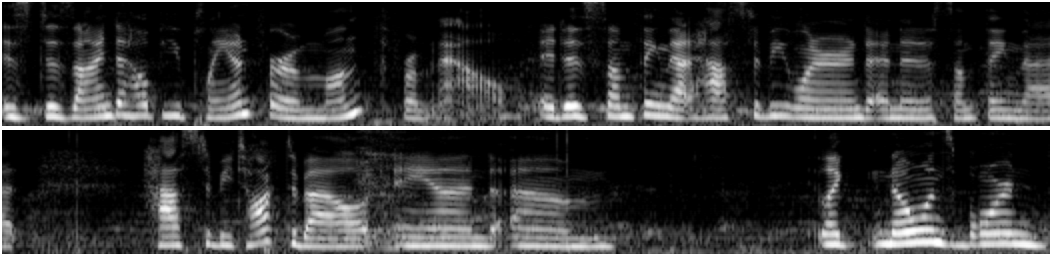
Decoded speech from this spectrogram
is designed to help you plan for a month from now. It is something that has to be learned, and it is something that has to be talked about. And um, like, no one's born,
